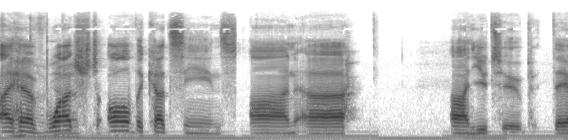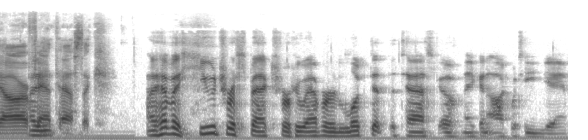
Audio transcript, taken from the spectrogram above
I Oh, have God. watched all the cutscenes on uh on YouTube. They are I- fantastic. I have a huge respect for whoever looked at the task of making an Aqua Teen game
